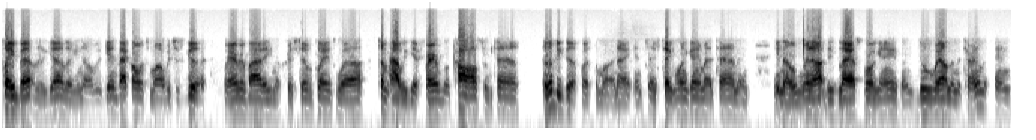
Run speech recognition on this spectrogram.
play better together. You know, we're getting back on tomorrow, which is good. Where everybody, you know, Chris Silva plays well. Somehow we get favorable calls sometimes. So it'll be good for us tomorrow night. And just take one game at a time and, you know, win out these last four games and do well in the tournament. And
